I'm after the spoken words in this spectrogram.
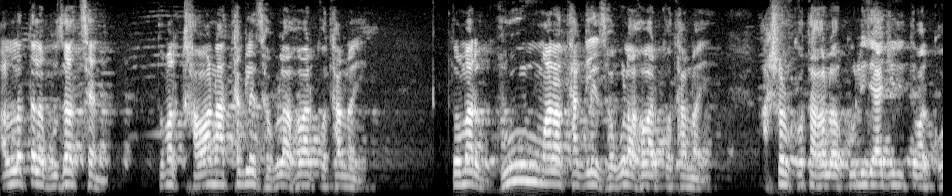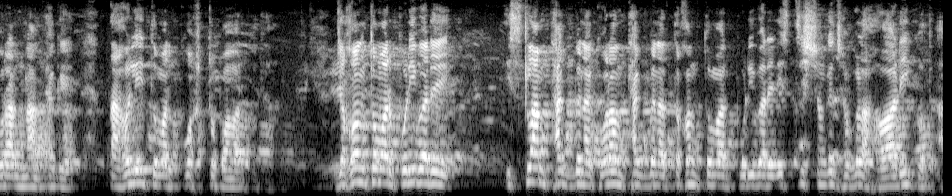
আল্লাহ তালা বুঝাচ্ছেন, তোমার খাওয়া না থাকলে ঝগড়া হওয়ার কথা নয়, তোমার ঘুম মারা থাকলে ঝগড়া হওয়ার কথা নয়। আসল কথা হলো, কলিজায় যদি তোমার কোরআন না থাকে, তাহলেই তোমার কষ্ট পাওয়ার কথা। যখন তোমার পরিবারে ইসলাম থাকবে না, কোরআন থাকবে না, তখন তোমার পরিবারের স্ত্রীর সঙ্গে ঝগড়া হওয়ারই কথা।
